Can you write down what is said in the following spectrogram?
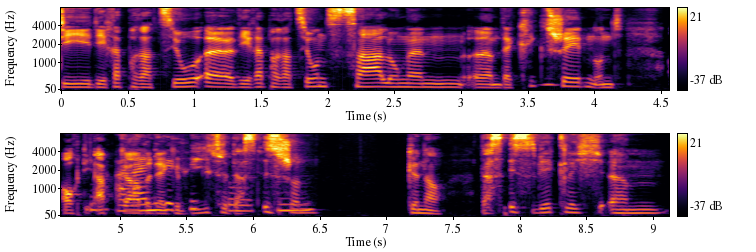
die, die, Reparation, äh, die Reparationszahlungen äh, der Kriegsschäden und auch die Abgabe der Gebiete, das ist schon, mhm. Genau, das ist wirklich ähm,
